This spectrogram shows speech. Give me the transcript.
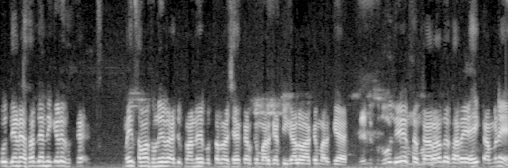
ਕੁਝ ਦਿਨ ਐਸਾ ਦਿਨ ਨਹੀਂ ਕਿਹੜੇ ਨਹੀਂ ਸਮਾਂ ਸੁਣਿਆ ਅੱਜ ਫਲਾਣੇ ਦੇ ਪੁੱਤਰ ਨਸ਼ਾ ਕਰਕੇ ਮਰ ਗਿਆ ਟੀਕਾ ਲਵਾ ਕੇ ਮਰ ਗਿਆ। ਇਹ ਸਰਕਾਰਾਂ ਦੇ ਸਾਰੇ ਇਹੀ ਕੰਮ ਨੇ।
